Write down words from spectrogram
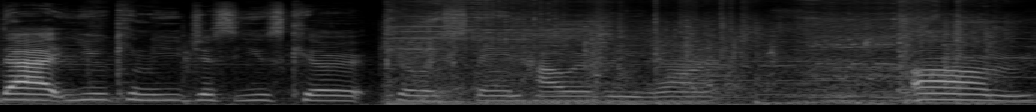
that you can you just use Killer Killer Stain however you want. Um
